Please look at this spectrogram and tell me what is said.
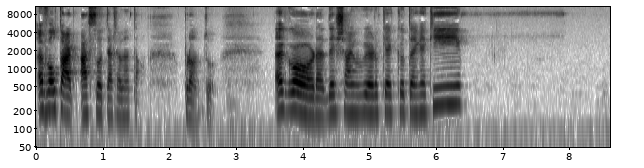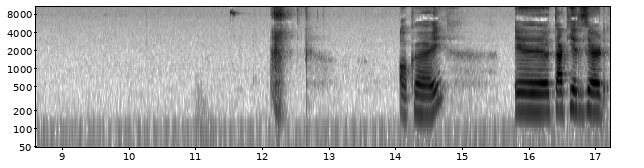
a voltar à sua terra natal. Pronto. Agora, deixa-me ver o que é que eu tenho aqui. Ok. Está uh, aqui a dizer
